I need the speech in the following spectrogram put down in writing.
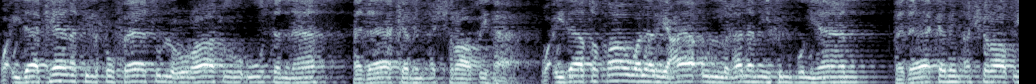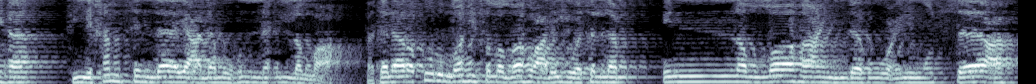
وإذا كانت الحفاة العراة رؤوس الناس فذاك من أشراطها. وإذا تطاول رعاء الغنم في البنيان فذاك من أشراطها. في خمس لا يعلمهن إلا الله. فتلا رسول الله صلى الله عليه وسلم إن الله عنده علم الساعة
